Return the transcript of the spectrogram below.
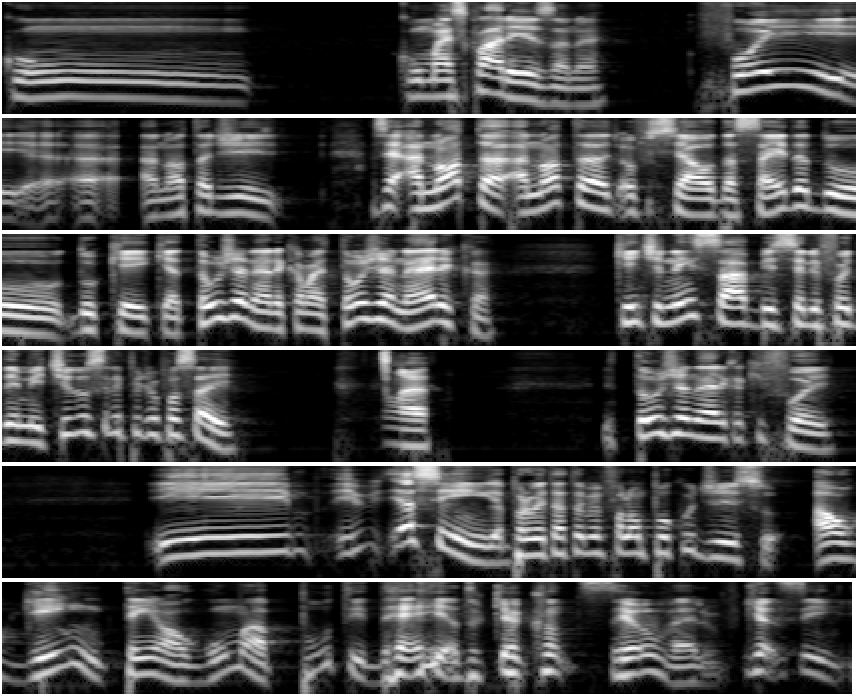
com, com mais clareza, né? Foi a, a nota de. assim, a, nota, a nota oficial da saída do, do Cake é tão genérica, mas tão genérica, que a gente nem sabe se ele foi demitido ou se ele pediu pra sair. É. E tão genérica que foi. E, e, e, assim, aproveitar também e falar um pouco disso. Alguém tem alguma puta ideia do que aconteceu, velho? Porque assim.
